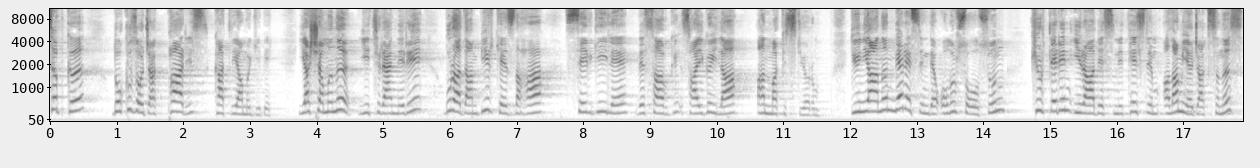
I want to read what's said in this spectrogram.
Tıpkı 9 Ocak Paris katliamı gibi yaşamını yitirenleri buradan bir kez daha sevgiyle ve savgı, saygıyla anmak istiyorum. Dünyanın neresinde olursa olsun Kürtlerin iradesini teslim alamayacaksınız.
